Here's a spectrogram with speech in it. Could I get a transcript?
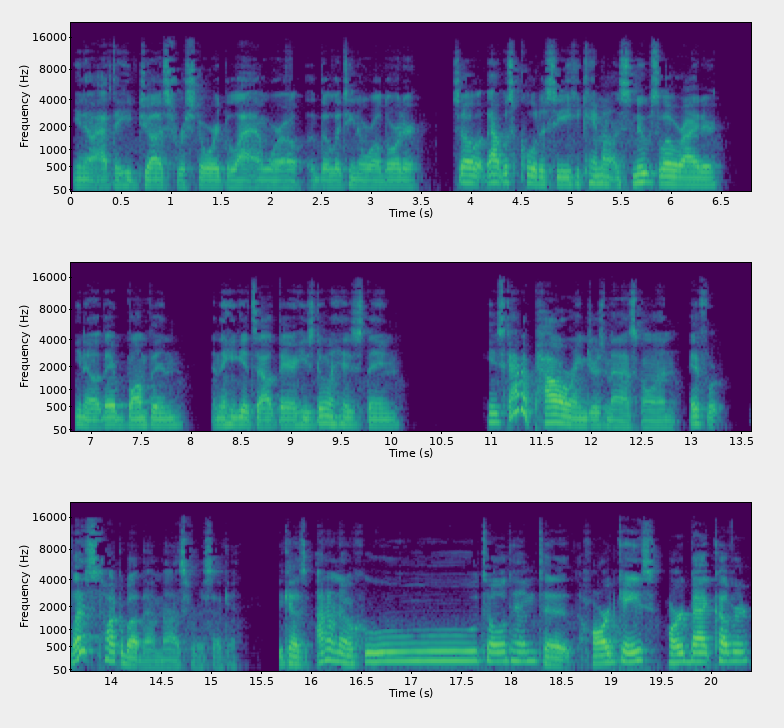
you know, after he just restored the Latin world, the Latino world order. So that was cool to see. He came out in Snoop's lowrider. You know, they're bumping, and then he gets out there. He's doing his thing. He's got a Power Rangers mask on. If let's talk about that mask for a second, because I don't know who told him to hard case, hardback cover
